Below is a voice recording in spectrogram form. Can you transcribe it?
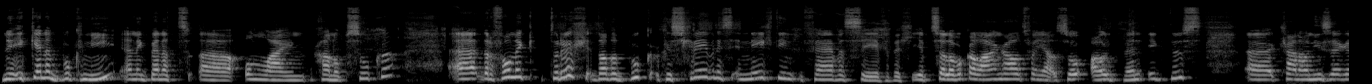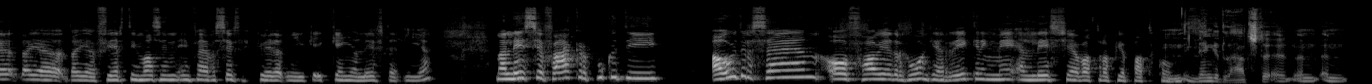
Nu, ik ken het boek niet en ik ben het uh, online gaan opzoeken. Uh, daar vond ik terug dat het boek geschreven is in 1975. Je hebt zelf ook al aangehaald van ja, zo oud ben ik dus. Uh, ik ga nou niet zeggen dat je, dat je 14 was in, in 75. Ik weet het niet. Ik, ken je leeftijd niet. Hè. Maar lees je vaker boeken die ouder zijn? Of hou je er gewoon geen rekening mee en lees je wat er op je pad komt? Ik denk het laatste. Een, een,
